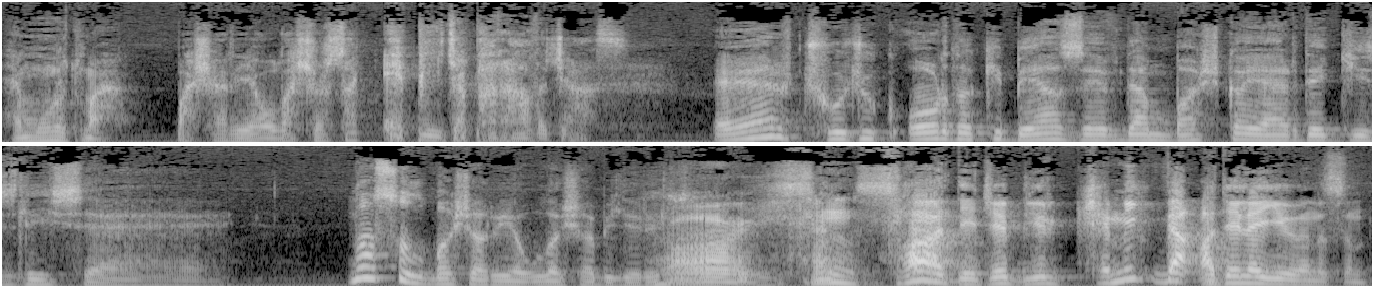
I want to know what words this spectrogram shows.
Hem unutma başarıya ulaşırsak epeyce para alacağız. Eğer çocuk oradaki beyaz evden başka yerde gizliyse... Nasıl başarıya ulaşabiliriz? Ay sen sadece bir kemik ve adele yığınısın.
